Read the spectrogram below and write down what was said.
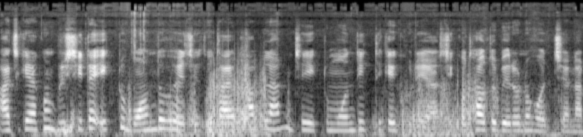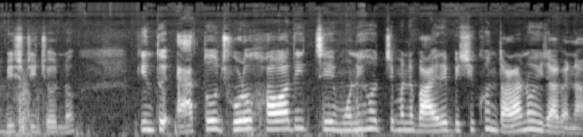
আজকে এখন বৃষ্টিটা একটু বন্ধ হয়েছে, তো তাই ভাবলাম যে একটু মন্দির থেকে ঘুরে আসি। কোথাও তো বেরোনো হচ্ছে না বৃষ্টির জন্য। কিন্তু এত ঝোড়ো হাওয়া দিচ্ছে, মনে হচ্ছে মানে বাইরে বেশিক্ষণ দাঁড়ানোই যাবে না।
